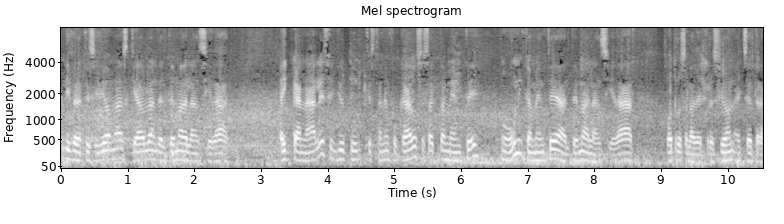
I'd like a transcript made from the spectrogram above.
en diferentes idiomas que hablan del tema de la ansiedad. Hay canales en YouTube que están enfocados exactamente o únicamente al tema de la ansiedad, otros a la depresión, etc.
